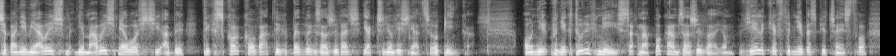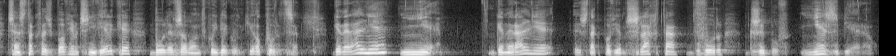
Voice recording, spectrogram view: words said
Trzeba niemałej, niemałej śmiałości, aby tych skorkowatych bedłek zażywać, jak czynią wieśniacy, opieńka. Nie, w niektórych miejscach na pokarm zażywają wielkie w tym niebezpieczeństwo. Często ktoś bowiem czyni wielkie bóle w żołądku i biegunki. O kurce. Generalnie nie. Generalnie, że tak powiem, szlachta, dwór grzybów nie zbierał.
